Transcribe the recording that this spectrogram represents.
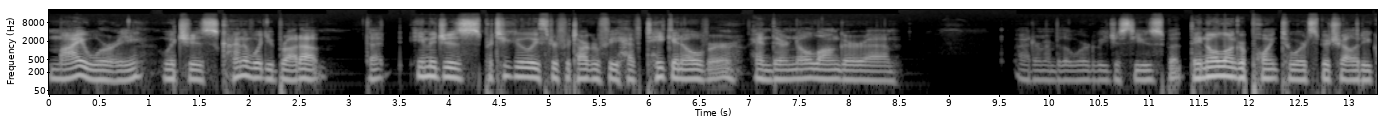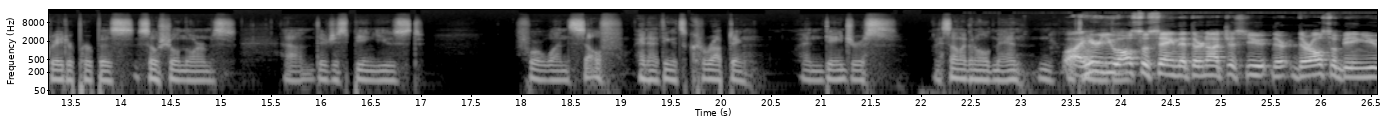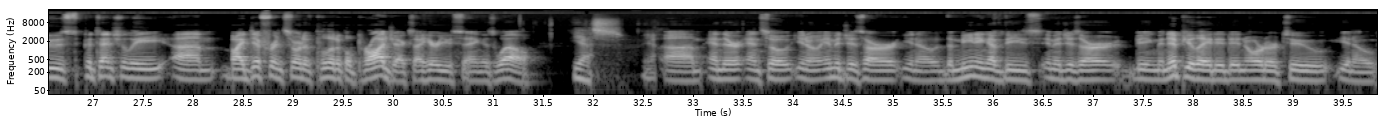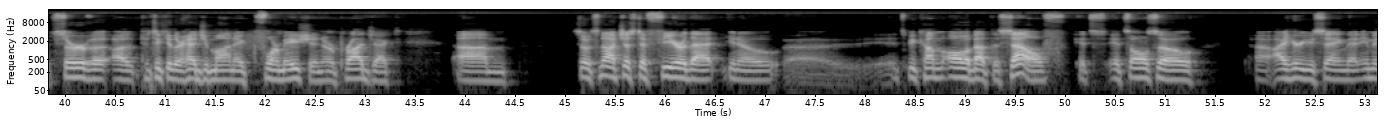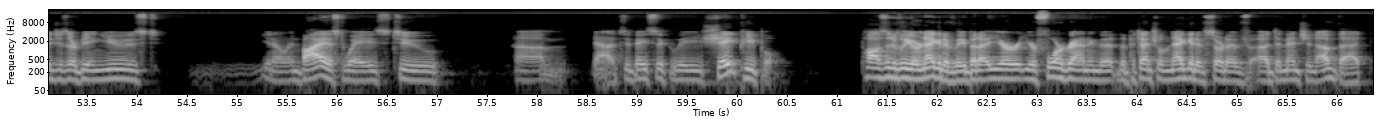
my worry, which is kind of what you brought up, that images, particularly through photography, have taken over and they're no longer, uh, I don't remember the word we just used, but they no longer point towards spirituality, greater purpose, social norms. Uh, they're just being used for oneself. And I think it's corrupting and dangerous I sound like an old man. Well, I hear you also saying that they're not just you; they're they're also being used potentially um, by different sort of political projects. I hear you saying as well. Yes. Yeah. Um, and they're and so you know images are you know the meaning of these images are being manipulated in order to you know serve a, a particular hegemonic formation or project. Um, so it's not just a fear that you know uh, it's become all about the self. It's it's also uh, I hear you saying that images are being used, you know, in biased ways to, um, yeah, to basically shape people, positively or negatively. But uh, you're you're foregrounding the the potential negative sort of uh, dimension of that.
